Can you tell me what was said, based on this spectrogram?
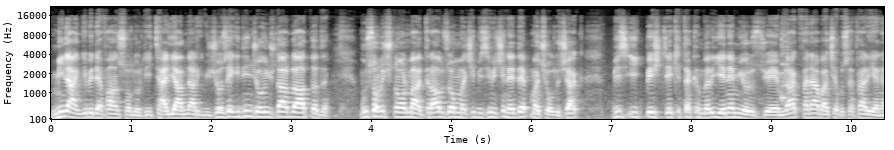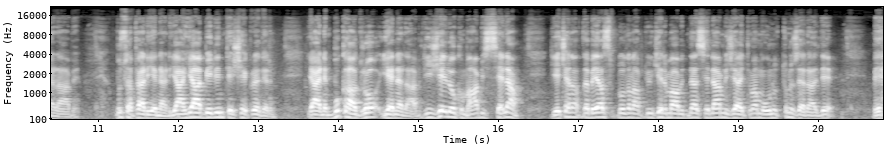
Milan gibi defans olurdu. İtalyanlar gibi. Jose gidince oyuncular rahatladı. Bu sonuç normal. Trabzon maçı bizim için hedef maçı olacak. Biz ilk 5'teki takımları yenemiyoruz diyor Emrah. Fenerbahçe bu sefer yener abi. Bu sefer yener. Yahya Belin teşekkür ederim. Yani bu kadro yener abi. DJ Lokum abi selam. Geçen hafta Beyaz Futbol'dan Abdülkerim abiden selam rica ettim ama unuttunuz herhalde. Be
